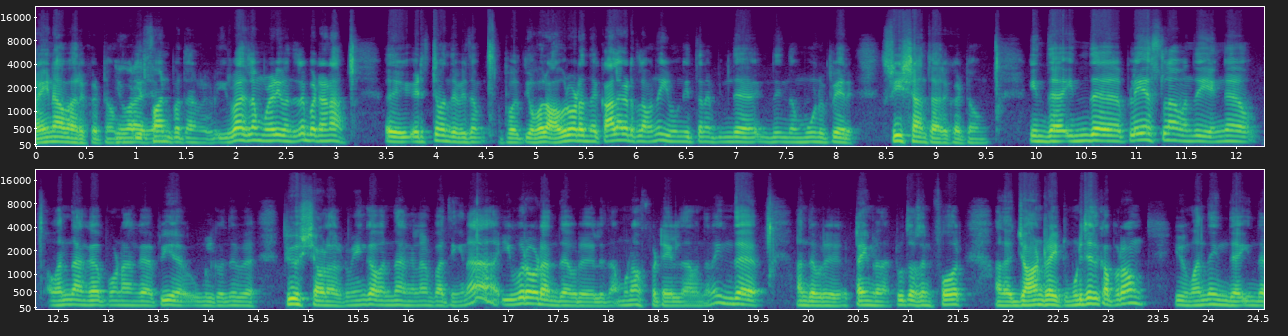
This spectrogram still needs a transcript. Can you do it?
ரெய்னாவா இருக்கட்டும். இர்ஃபான் பத்தான் இருக்கட்டும் யுவராஜ்லாம் முன்னாடி வந்தது. பட் ஆனால் எடுத்துகிட்டு வந்த விதம். இப்போ அவரோட அந்த காலகட்டத்தில் வந்து இவங்க இத்தனை இந்த இந்த இந்த மூணு பேர் ஸ்ரீசாந்தாக இருக்கட்டும் இந்த இந்த பிளேயர்ஸ்லாம் வந்து எங்கே வந்தாங்க போனாங்க பி உங்களுக்கு வந்து பியூஷ் சாவ்லா இருக்கட்டும் எங்கே வந்தாங்கலாம் பார்த்தீங்கன்னா இவரோட அந்த ஒரு இதுதான் முனாஃப் பட்டேல் தான் வந்தாங்க. இந்த அந்த ஒரு டைமில் தான் டூ தௌசண்ட் ஃபோர் அந்த ஜான் ரைட் முடிஞ்சதுக்கப்புறம் இவங்க வந்த இந்த இந்த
